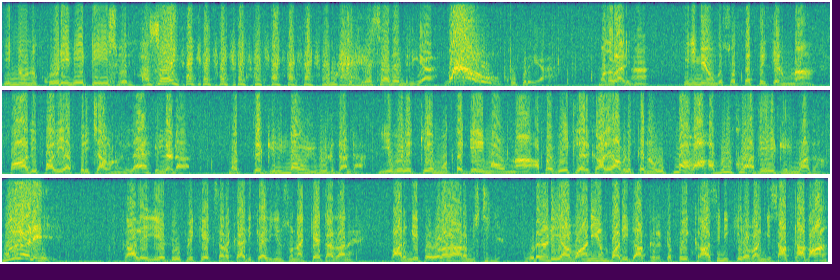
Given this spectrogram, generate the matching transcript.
இன்னொன்னு கோடி வீட்டு ஈஸ்வரி. பேசாதன்றியா? கூப்பிடுறியா? முதலாளி. இனிமே உங்க சொத்தை பிரிக்கணும்னா பாதி பாதியா பிரிச்சாகணும் இல்ல? இல்லடா. மொத்த கில்மாவும் இவளுக்கு தாண்டா இவளுக்கே மொத்த கெல்மாவும்னா அப்ப வீட்டுல இருக்காளே அவளுக்கு என்ன உப்புமாவா? அவளுக்கும் அதே கில்மா தான் முதலாளி! காலையிலேயே டூப்ளிகேட் சரக்கு அடிக்காதீங்கன்னு சொன்னா கேட்டாதானே பாருங்க இப்ப உலக ஆரம்பிச்சிட்டீங்க. உடனடியா வாணியம்பாடி டாக்டர் கிட்ட போய் காசு நிக்கிற வாங்கி சாப்பிட்டாதான்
